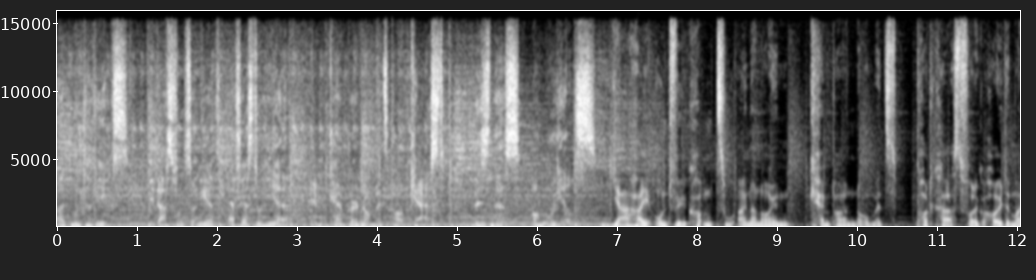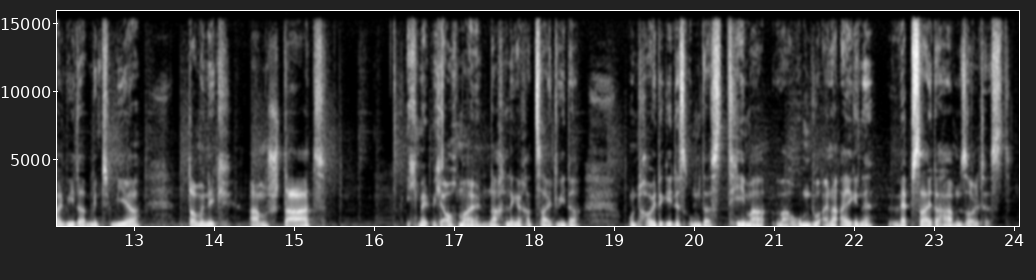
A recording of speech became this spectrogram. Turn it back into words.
Arbeiten unterwegs. Wie das funktioniert, erfährst du hier im Camper Nomads Podcast. Business on Wheels. Ja, hi und willkommen zu einer neuen Camper Nomads Podcast Folge. Heute mal wieder mit mir, Dominik, am Start. Ich melde mich auch mal nach längerer Zeit wieder. Und heute geht es um das Thema, warum du eine eigene Webseite haben solltest.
